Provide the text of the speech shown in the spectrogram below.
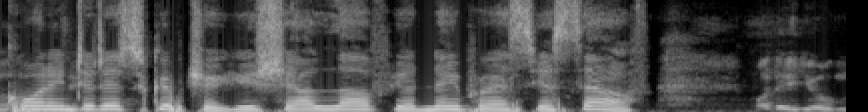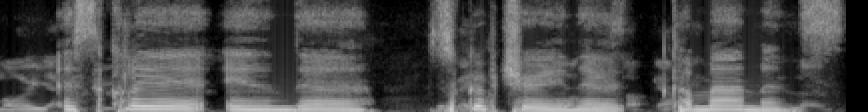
According to the scripture, you shall love your neighbor as yourself. It's clear in the scripture, in the commandments,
